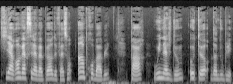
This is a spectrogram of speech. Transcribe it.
qui a renversé la vapeur de façon improbable par Winashdoom, auteur d'un doublé.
